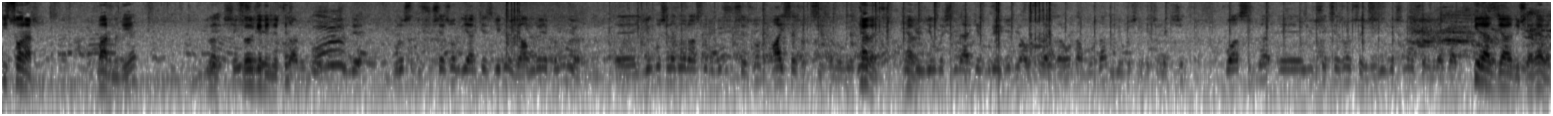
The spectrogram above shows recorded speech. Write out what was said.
bir sorar var mı diye. Bir de şeyi Bölge söyleyeyim belirtir. Abi, bu, şimdi burası düşük sezon diye herkes geliyor. Yağmura yakalanıyor. Ee, yılbaşına doğru aslında bu düşük sezon ay sezon sezon oluyor. değil mi? Evet, Çünkü evet. yılbaşında herkes buraya geliyor. Avustralya'dan oradan buradan yılbaşını geçirmek için. Bu aslında e, yüksek sezon sayılıyor. Yılbaşından sonra biraz daha düşük. Biraz yağ düşer evet.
